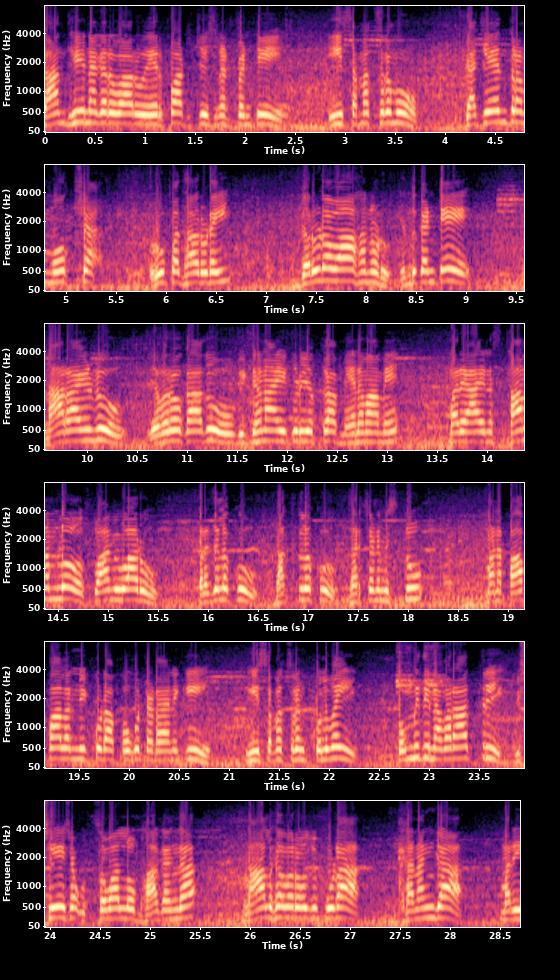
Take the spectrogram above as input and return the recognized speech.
గాంధీనగర్ వారు ఏర్పాటు చేసినటువంటి ఈ సంవత్సరము గజేంద్ర మోక్ష రూపధారుడై గరుడ వాహనుడు. ఎందుకంటే నారాయణుడు ఎవరో కాదు విఘ్ననాయకుడి యొక్క మేనమామే. మరి ఆయన స్థానంలో స్వామివారు ప్రజలకు భక్తులకు దర్శనమిస్తూ మన పాపాలన్నీ కూడా పోగొట్టడానికి ఈ సంవత్సరం కొలువై తొమ్మిది నవరాత్రి విశేష ఉత్సవాల్లో భాగంగా నాలుగవ రోజు కూడా ఘనంగా మరి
